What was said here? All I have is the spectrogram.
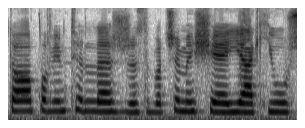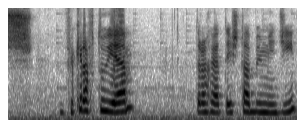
To powiem tyle, że zobaczymy się jak już wykraftuję trochę tej sztaby miedzi.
